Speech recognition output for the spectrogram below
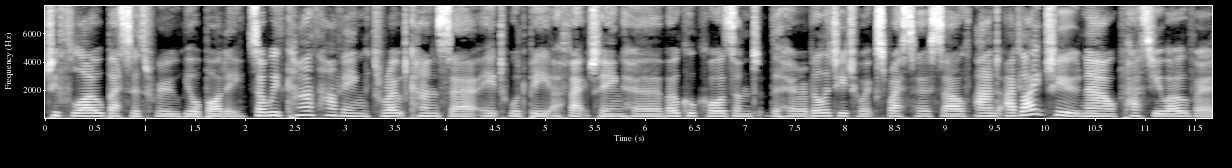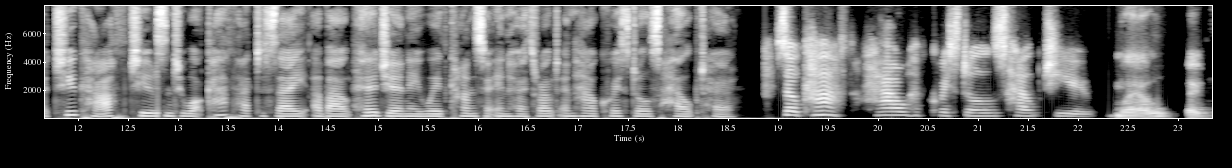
to flow better through your body. So with Cath having throat cancer, it would be affecting her vocal cords and the, her ability to express herself. And I'd like to now pass you over to Cath to listen to what Cath had to say about her journey with cancer in her throat and how crystals helped her. So, Cath, how have crystals helped you? Well, about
